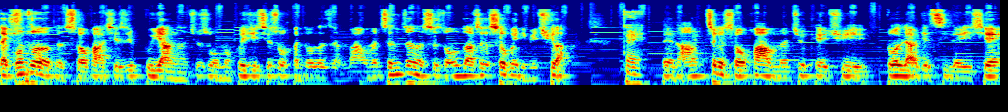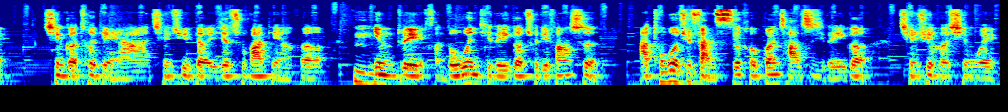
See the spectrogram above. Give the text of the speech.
在工作的时候话，其实就不一样了，就是我们会去接触很多的人嘛，我们真正的是融入到这个社会里面去了。对对，然后这个时候话，我们就可以去多了解自己的一些性格特点呀、情绪的一些出发点和应对很多问题的一个处理方式啊。通过去反思和观察自己的一个情绪和行为，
